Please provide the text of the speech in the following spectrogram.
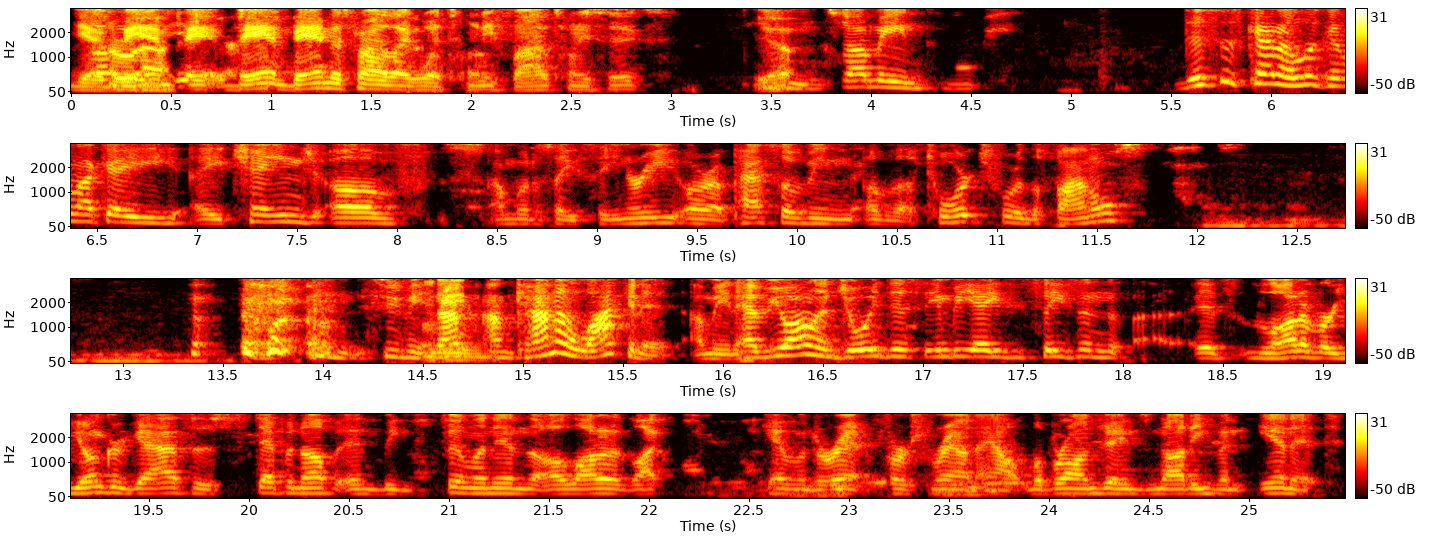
Yeah, Bam, Bam, Bam, Bam is probably like what, 25, 26? Yeah. Mm-hmm. So, I mean, this is kind of looking like a, a change of I'm going to say scenery or a passing of a torch for the finals. Excuse me, and I'm, I'm kind of liking it. I mean, have you all enjoyed this NBA season? Uh, it's a lot of our younger guys are stepping up and be filling in a lot of like Kevin Durant first round out, LeBron James not even in it.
